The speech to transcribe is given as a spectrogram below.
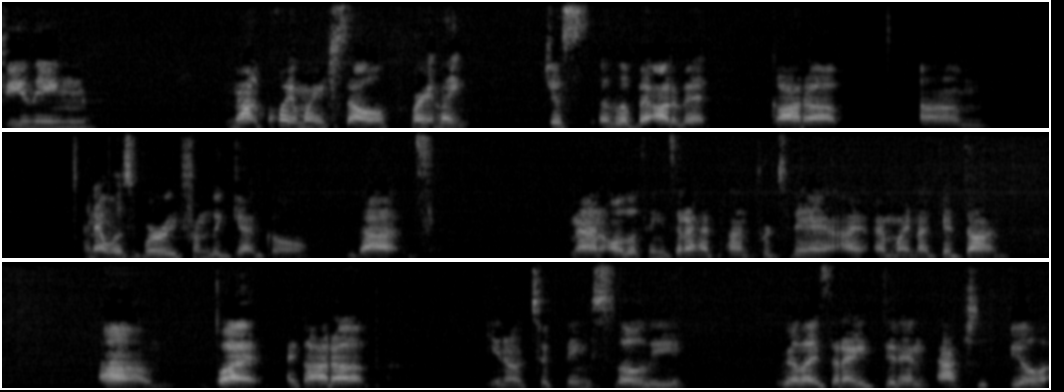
feeling not quite myself, right? Like just a little bit out of it. Got up, um, and I was worried from the get go that, man, all the things that I had planned for today, I, I might not get done. Um, but I got up, you know, took things slowly, realized that I didn't actually feel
